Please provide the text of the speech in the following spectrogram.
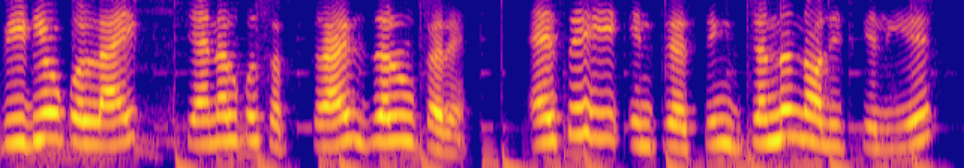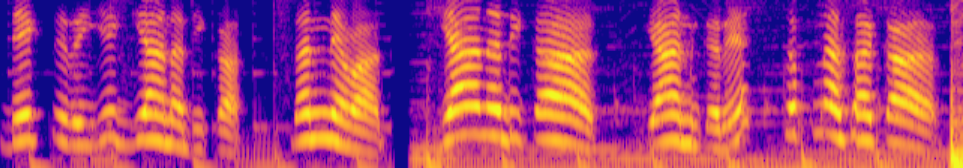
Video को लाइक, चैनल को सब्सक्राइब ज़रूर करें। ऐसे ही इंटरेस्टिंग जनरल नॉलेज के लिए देखते रहिए ज्ञान अधिकार। धन्यवाद। ज्ञान अधिकार। ज्ञान करें सपना साकार।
